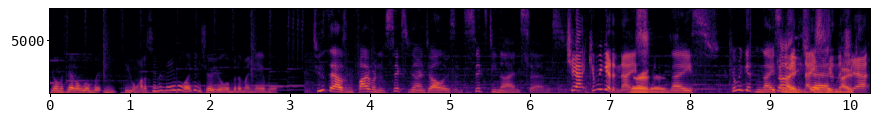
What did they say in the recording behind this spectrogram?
You almost got a little bit. Do you want to see the navel? I can show you a little bit of my navel. Two thousand five hundred sixty-nine dollars and sixty-nine cents. Chat, can we get a nice? There it is. Nice. Can we get nice, Nice. in the Nice chat? in the Nice. chat.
